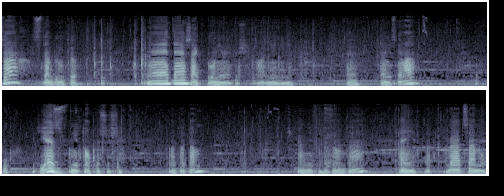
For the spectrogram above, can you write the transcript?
co? Stąpem tu. Nie, też tak umiem jakoś. O, nie, nie, nie. E, tam nic nie ma. Uch, jest, nie topesz jeszcze. To, to tam. Ciekawie to wygląda. Ej, nie, wracamy.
